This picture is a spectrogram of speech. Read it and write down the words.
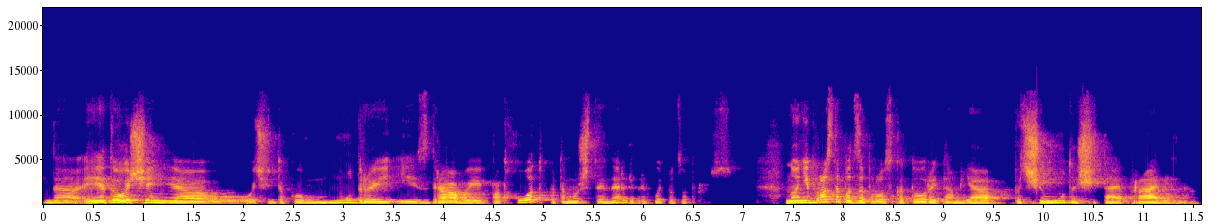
Да, и это очень, э, очень такой мудрый и здравый подход, потому что энергия приходит под запрос. Но не просто под запрос, который там я почему-то считаю правильным,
